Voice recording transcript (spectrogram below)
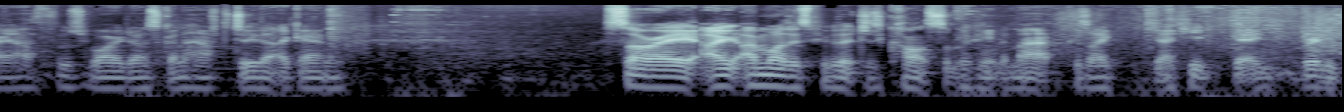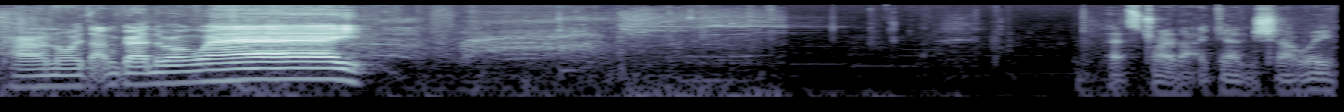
Okay, I was worried I was going to have to do that again. Sorry, I, am one of those people that just can't stop looking at the map because I, I keep getting really paranoid that I'm going the wrong way. Let's try that again, shall we?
